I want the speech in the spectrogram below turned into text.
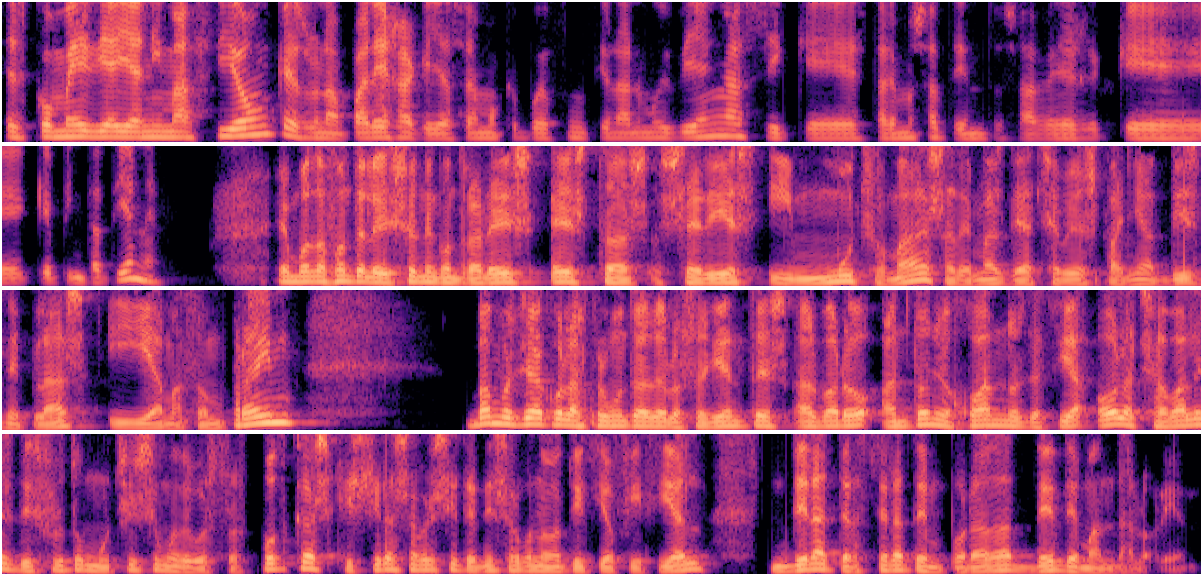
Es comedia y animación, que es una pareja que ya sabemos que puede funcionar muy bien, así que estaremos atentos a ver qué, qué pinta tiene. En Vodafone Televisión encontraréis estas series y mucho más, además de HBO España, Disney Plus y Amazon Prime. Vamos ya con las preguntas de los oyentes. Álvaro, Antonio Juan nos decía, hola chavales, disfruto muchísimo de vuestros podcasts. Quisiera saber si tenéis alguna noticia oficial de la tercera temporada de The Mandalorian.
